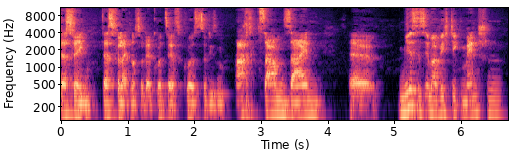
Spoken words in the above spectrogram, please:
deswegen, das vielleicht noch so der kurze Exkurs zu diesem achtsam sein. Äh, mir ist es immer wichtig, Menschen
